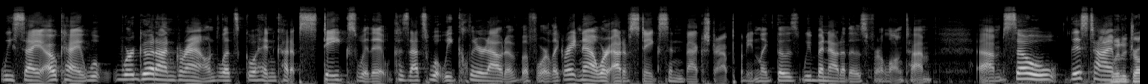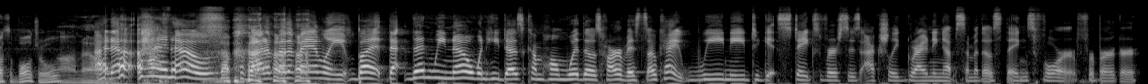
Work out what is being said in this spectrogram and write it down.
we say, okay, we're good on ground. Let's go ahead and cut up steaks with it because that's what we cleared out of before. Like right now, we're out of steaks and backstrap. I mean, like those we've been out of those for a long time. Um, so this time, Way to drop the ball, Joel. I know. I know, I know, provided for the family. But that, then we know when he does come home with those harvests, okay, we need to get steaks versus actually grinding up some of those things for for burger,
